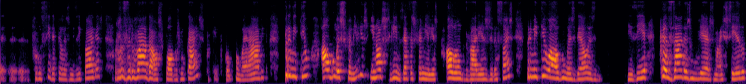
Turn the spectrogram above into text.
eh, eh, fornecida pelas misericórdias, reservada aos povos locais, porque como era hábito, permitiu a algumas famílias, e nós seguimos essas famílias ao longo de várias gerações, permitiu a algumas delas dizia, casar as mulheres mais cedo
